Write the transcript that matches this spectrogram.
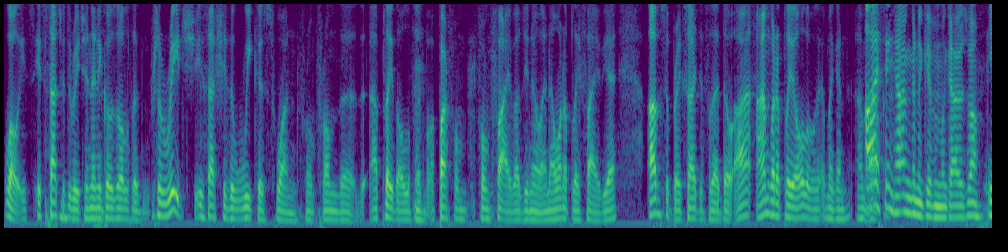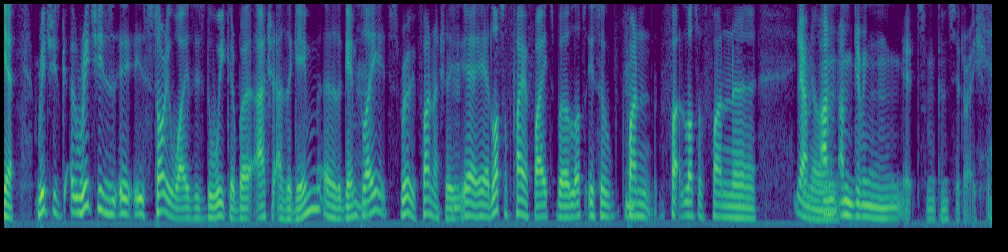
Well, it's, it starts with Reach and then it goes all of them. So Reach is actually the weakest one from from the. the I played all of them apart from from five, as you know, and I want to play five. Yeah, I'm super excited for that though. I, I'm gonna play all of them again. I'm, I think I'm going to give them a go as well. Yeah, Reach is Reach is, is story wise is the weaker, but actually as a game, uh, the gameplay, it's really fun actually. Yeah, yeah, lots of firefights, but lots. It's a fun, fu- lots of fun. Uh, Yeah, You know, I'm, I'm giving it some consideration.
